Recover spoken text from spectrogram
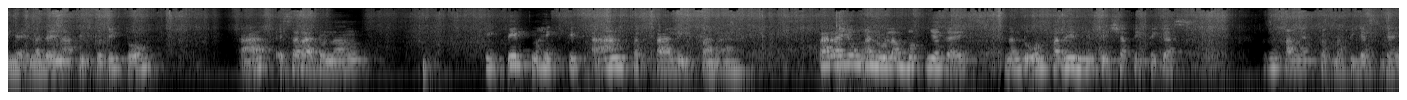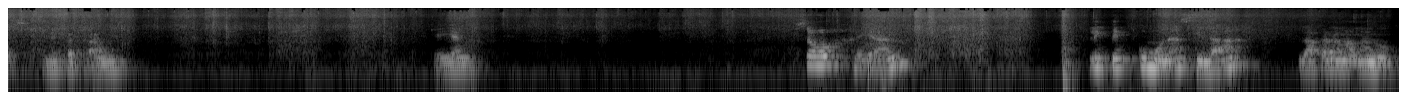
Kaya ilagay natin to dito. At isarado ng higpit, mahigpit ang pagtali para para yung ano lambot niya guys, nandoon pa rin, hindi siya titigas. Kasi pangit pag matigas guys, may pagkaano. Ayan. So, ayan. Ligpit ko muna sila. Wala pa namang ano.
